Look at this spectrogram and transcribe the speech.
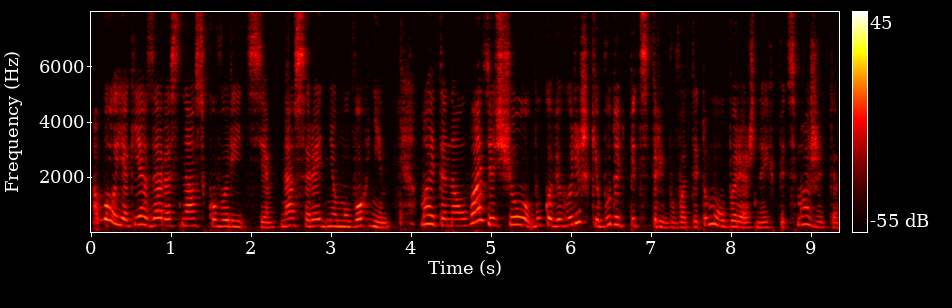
або, як я зараз на сковорідці на середньому вогні. Майте на увазі, що букові горішки будуть підстрибувати, тому обережно їх підсмажуйте.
